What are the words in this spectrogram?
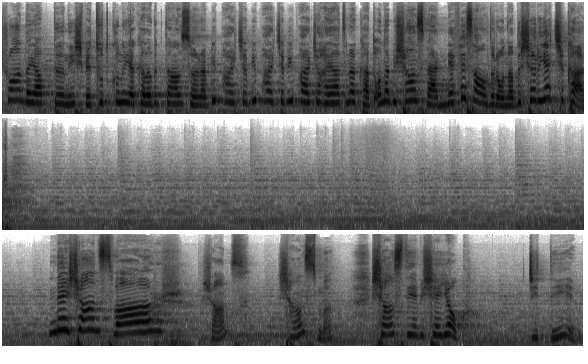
Şu anda yaptığın iş ve tutkunu yakaladıktan sonra bir parça bir parça bir parça hayatına kat. Ona bir şans ver, nefes aldır ona, dışarıya çıkar. Ne şans var? Şans? Şans mı? Şans diye bir şey yok. Ciddiyim.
